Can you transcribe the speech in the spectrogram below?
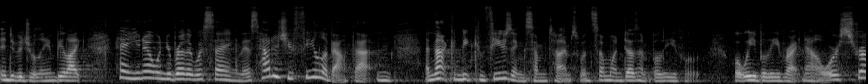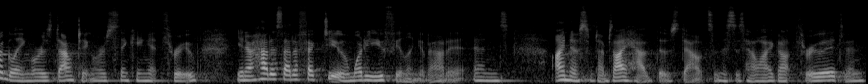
individually and be like, hey, you know, when your brother was saying this, how did you feel about that? And, and that can be confusing sometimes when someone doesn't believe what, what we believe right now, or is struggling, or is doubting, or is thinking it through. You know, how does that affect you? And what are you feeling about it? And I know sometimes I have those doubts, and this is how I got through it, and,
